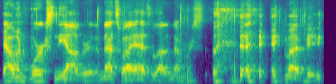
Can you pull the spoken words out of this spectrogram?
that one works in the algorithm. That's why it has a lot of numbers, in my opinion.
